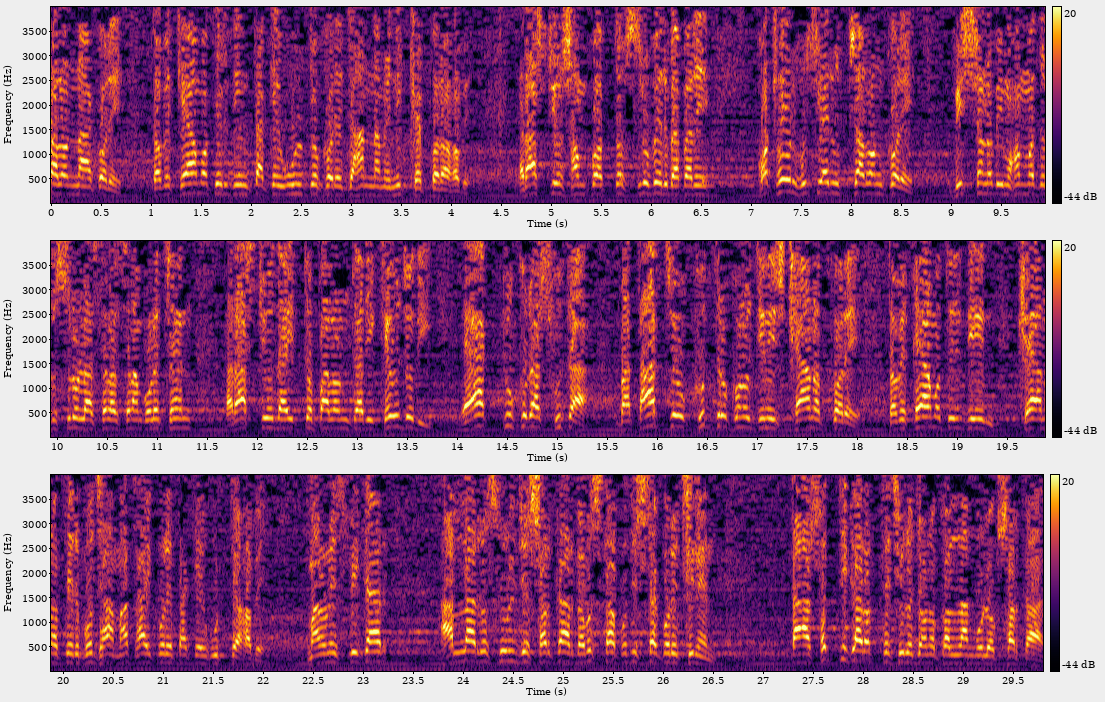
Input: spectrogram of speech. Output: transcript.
পালন না করে, তবে কেয়ামতের দিন তাকে উল্টো করে জাহান নামে নিক্ষেপ করা হবে। রাষ্ট্রীয় সম্পদ তসরুপের ব্যাপারে কঠোর হুঁশিয়ারি উচ্চারণ করে বিশ্বনবী মোহাম্মদ রসুল্লাহ সাল্লাহ সাল্লাম বলেছেন, রাষ্ট্রীয় দায়িত্ব পালনকারী কেউ যদি এক টুকরা সুতা বা তার চেয়েও ক্ষুদ্র কোনো জিনিস খেয়ানত করে, তবে কেয়ামতের দিন খেয়ানতের বোঝা মাথায় করে তাকে উঠতে হবে। মাননীয় স্পিকার, আল্লাহ রসুল যে সরকার ব্যবস্থা প্রতিষ্ঠা করেছিলেন তা সত্যিকার অর্থে ছিল জনকল্যাণমূলক সরকার।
